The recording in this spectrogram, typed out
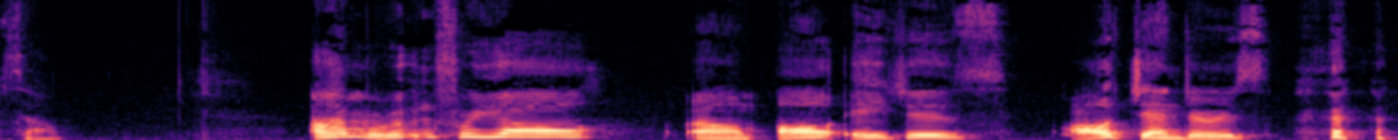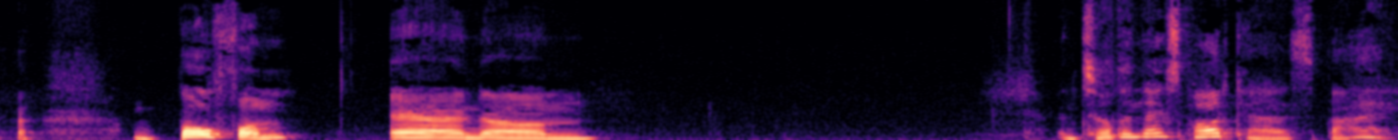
So I'm rooting for y'all, um, all ages all genders, both of them. And um, Until the next podcast, bye.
